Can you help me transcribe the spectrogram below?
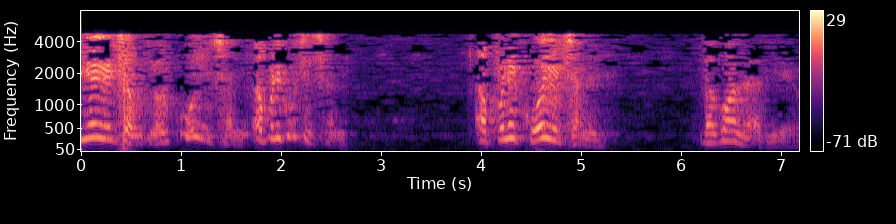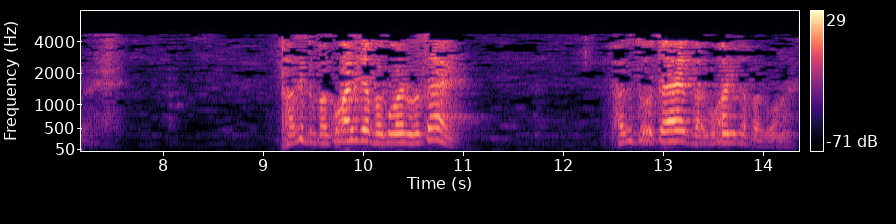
ये इच्छा होती है और कोई इच्छा नहीं। अपनी कुछ इच्छा नहीं। अपनी कोई इच्छा नहीं। भगवान राज़ी रहे बस। भक्त भगवान का भगवान होता है। भक्त होता है, भगवान का भगवान।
